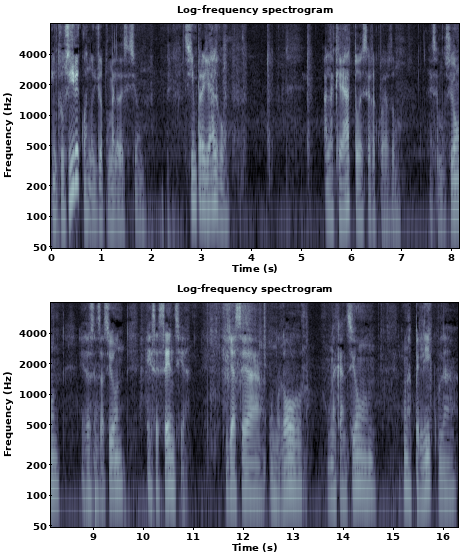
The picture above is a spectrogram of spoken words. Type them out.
inclusive cuando yo tomé la decisión. Siempre hay algo a la que ato ese recuerdo, esa emoción, esa sensación, esa esencia, ya sea un olor, una canción, una película,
